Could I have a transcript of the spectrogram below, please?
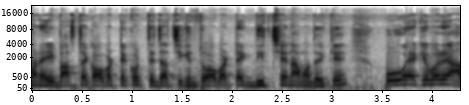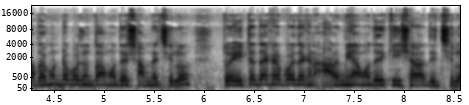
মানে এই বাসটাকে ওভারটেক করতে যাচ্ছি, কিন্তু ওভারটেক দিচ্ছে না আমাদেরকে। ও একেবারে আধা ঘণ্টা পর্যন্ত আমাদের সামনে ছিল। তো এইটা দেখার পরে দেখেন, আর্মি আমাদেরকে ইশারা দিচ্ছিল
